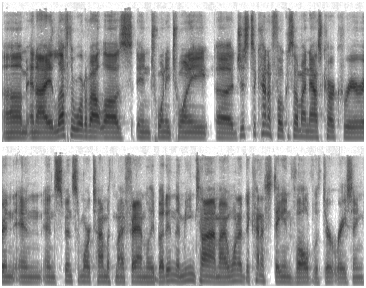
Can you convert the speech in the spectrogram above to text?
Um, and I left the World of Outlaws in 2020 uh, just to kind of focus on my NASCAR career and and and spend some more time with my family. But in the meantime, I wanted to kind of stay involved with dirt racing.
